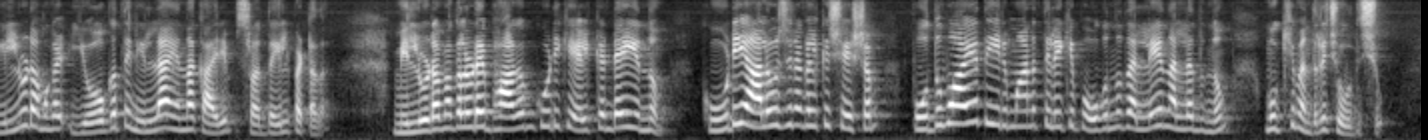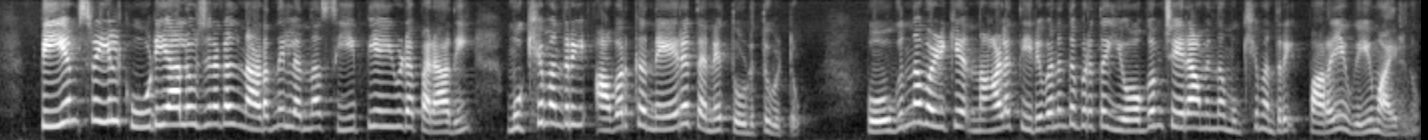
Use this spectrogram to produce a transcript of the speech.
മില്ലുടമകൾ യോഗത്തിനില്ല എന്ന കാര്യം ശ്രദ്ധയിൽപ്പെട്ടത്. മില്ലുടമകളുടെ ഭാഗം കൂടി കേൾക്കണ്ടേ എന്നും കൂടിയാലോചനകൾക്ക് ശേഷം പൊതുവായ തീരുമാനത്തിലേക്ക് പോകുന്നതല്ലേ നല്ലതെന്നും മുഖ്യമന്ത്രി ചോദിച്ചു. പി എം ശ്രീയിൽ കൂടിയാലോചനകൾ നടന്നില്ലെന്ന സി പി ഐയുടെ പരാതി മുഖ്യമന്ത്രി അവർക്ക് നേരെ തന്നെ തൊടുത്തുവിട്ടു. പോകുന്ന വഴിക്ക് നാളെ തിരുവനന്തപുരത്ത് യോഗം ചേരാമെന്ന് മുഖ്യമന്ത്രി പറയുകയുമായിരുന്നു.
